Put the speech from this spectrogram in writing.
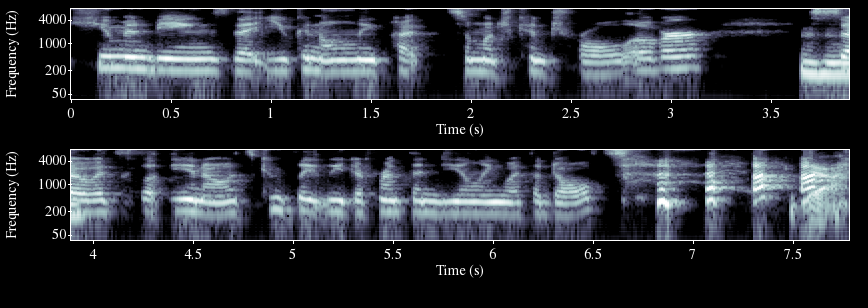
human beings that you can only put so much control over. Mm-hmm. So it's you know it's completely different than dealing with adults. yeah.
